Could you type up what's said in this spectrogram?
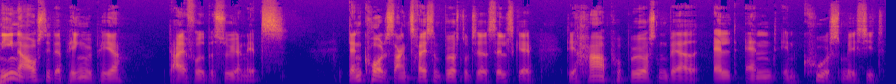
9. afsnit af Penge med Per, der har jeg fået besøg af Nets. Dankortets entré som børsnoteret selskab, det har på børsen været alt andet end kursmæssigt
